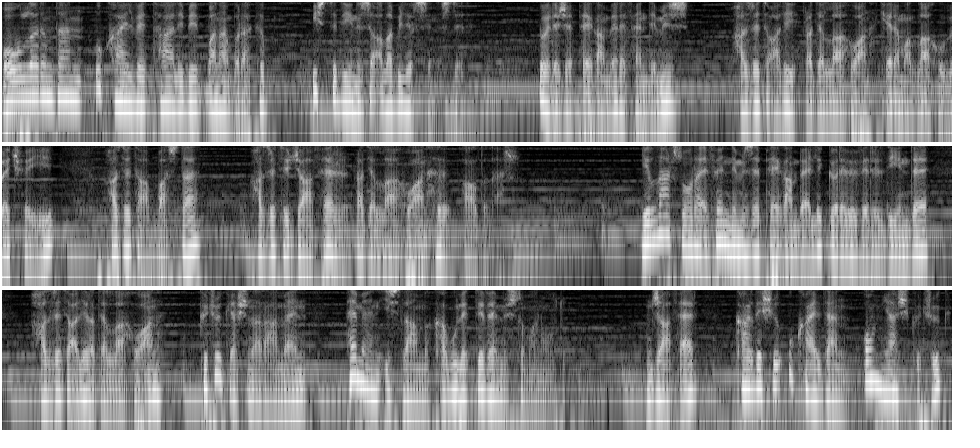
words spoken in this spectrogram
oğullarından Ukayl ve Talib'i bana bırakıp istediğinizi alabilirsiniz dedi. Böylece Peygamber Efendimiz Hazreti Ali radıyallahu anh keremallahu veçheyi, Hazreti Abbas da Hazreti Cafer radıyallahu anh'ı aldılar. Yıllar sonra Efendimiz'e peygamberlik görevi verildiğinde Hazreti Ali radıyallahu anh küçük yaşına rağmen hemen İslam'ı kabul etti ve Müslüman oldu. Cafer, kardeşi Ukayl'den 10 yaş küçük,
